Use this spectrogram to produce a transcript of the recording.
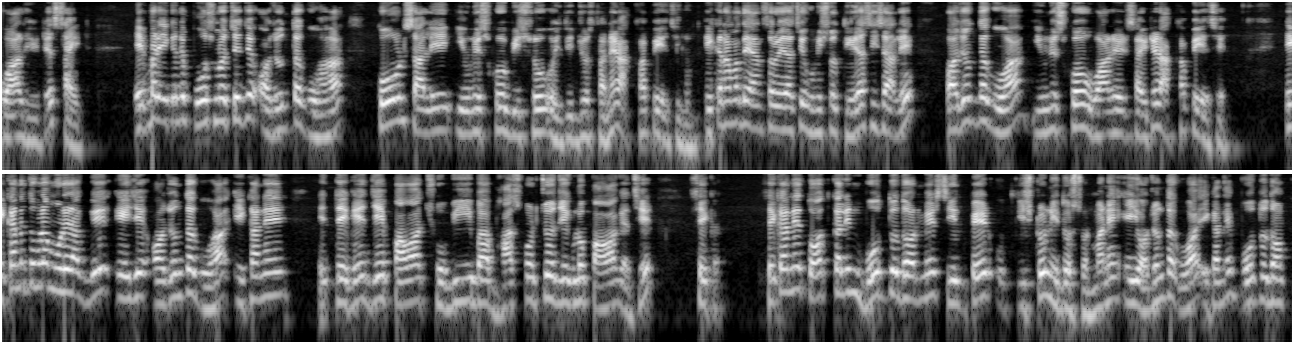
ওয়ার্ল্ড হেরিটেজ সাইট এবার এখানে প্রশ্ন হচ্ছে যে, অযোধ্যা গুহা কোন সালে ইউনেস্কো বিশ্ব ঐতিহ্য স্থানের আখ্যা পেয়েছিল? এখানে আমাদের অ্যান্সার হয়ে যাচ্ছে উনিশশো তিরাশি সালে অজন্তা গুহা ইউনেস্কো ওয়ার্ল্ড সাইটের আখ্যা পেয়েছে। এখানে তোমরা মনে রাখবে, এই যে অজন্তা গুহা, এখানে থেকে যে পাওয়া ছবি বা ভাস্কর্য যেগুলো পাওয়া গেছে সেখানে তৎকালীন বৌদ্ধ ধর্মের শিল্পের উৎকৃষ্ট নিদর্শন। মানে এই অজন্তা গুহা, এখানে বৌদ্ধ ধর্ম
